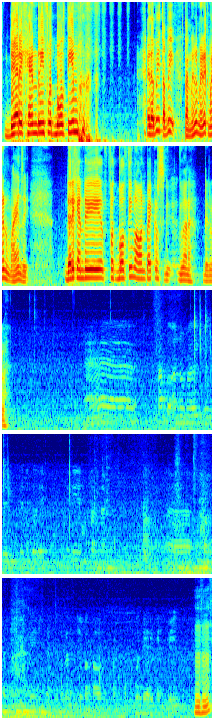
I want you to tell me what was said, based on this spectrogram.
Derrick Henry football team. eh tapi tapi Tannehill mainnya kemarin main sih. Derrick Henry football team lawan Packers gimana dari lo? Mhm.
